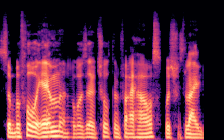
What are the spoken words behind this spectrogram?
So before M, I was at Chiltern Firehouse, which was like,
